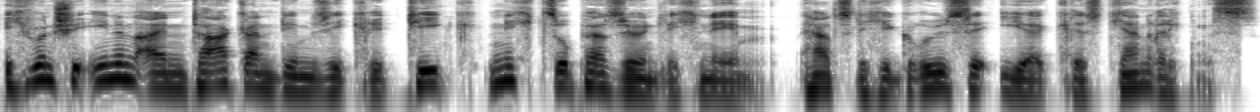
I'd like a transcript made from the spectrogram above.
Ich wünsche Ihnen einen Tag, an dem Sie Kritik nicht so persönlich nehmen. Herzliche Grüße, Ihr Christian Rickens.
